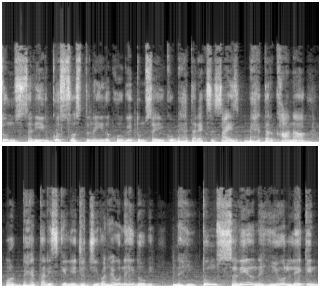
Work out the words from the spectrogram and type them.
तुम शरीर को स्वस्थ नहीं रखोगे, तुम शरीर को बेहतर एक्सरसाइज बेहतर खाना और बेहतर इसके लिए जो जीवन है वो नहीं दोगे। नहीं, तुम शरीर नहीं हो, लेकिन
